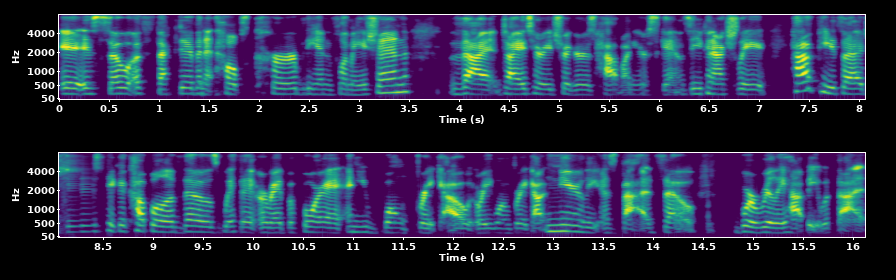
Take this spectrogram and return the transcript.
It is so effective and it helps curb the inflammation that dietary triggers have on your skin. So you can actually have pizza, just take a couple of those with it or right before it, and you won't break out or you won't break out nearly as bad. So we're really happy with that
